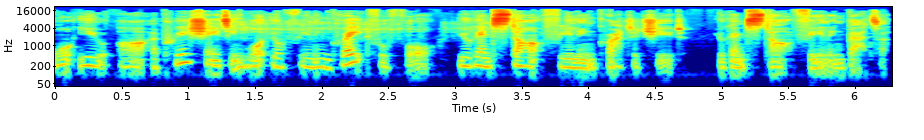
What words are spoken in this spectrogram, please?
what you are appreciating, what you're feeling grateful for, you're going to start feeling gratitude. You're going to start feeling better.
